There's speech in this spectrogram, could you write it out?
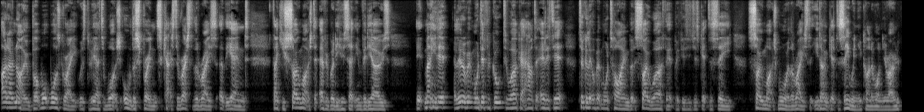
I don't know. But what was great was to be able to watch all the sprints, catch the rest of the race at the end. Thank you so much to everybody who sent in videos it made it a little bit more difficult to work out how to edit it. Took a little bit more time, but so worth it because you just get to see so much more of the race that you don't get to see when you're kind of on your own.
